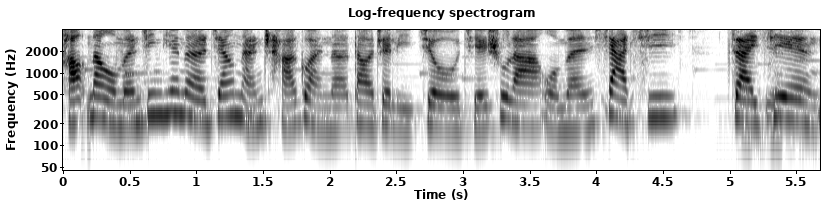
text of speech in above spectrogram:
好，那我们今天的江南茶馆呢，到这里就结束啦，我们下期再见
